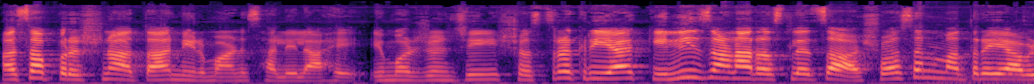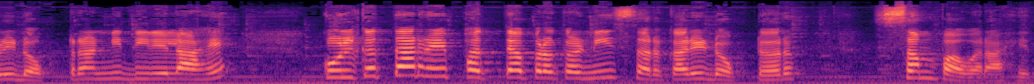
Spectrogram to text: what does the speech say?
असा प्रश्न आता निर्माण झालेला आहे. इमर्जन्सी शस्त्रक्रिया केली जाणार असल्याचं आश्वासन मात्र यावेळी डॉक्टरांनी दिलेलं आहे. कोलकाता रेप हत्या प्रकरणी सरकारी डॉक्टर संपावर आहेत.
